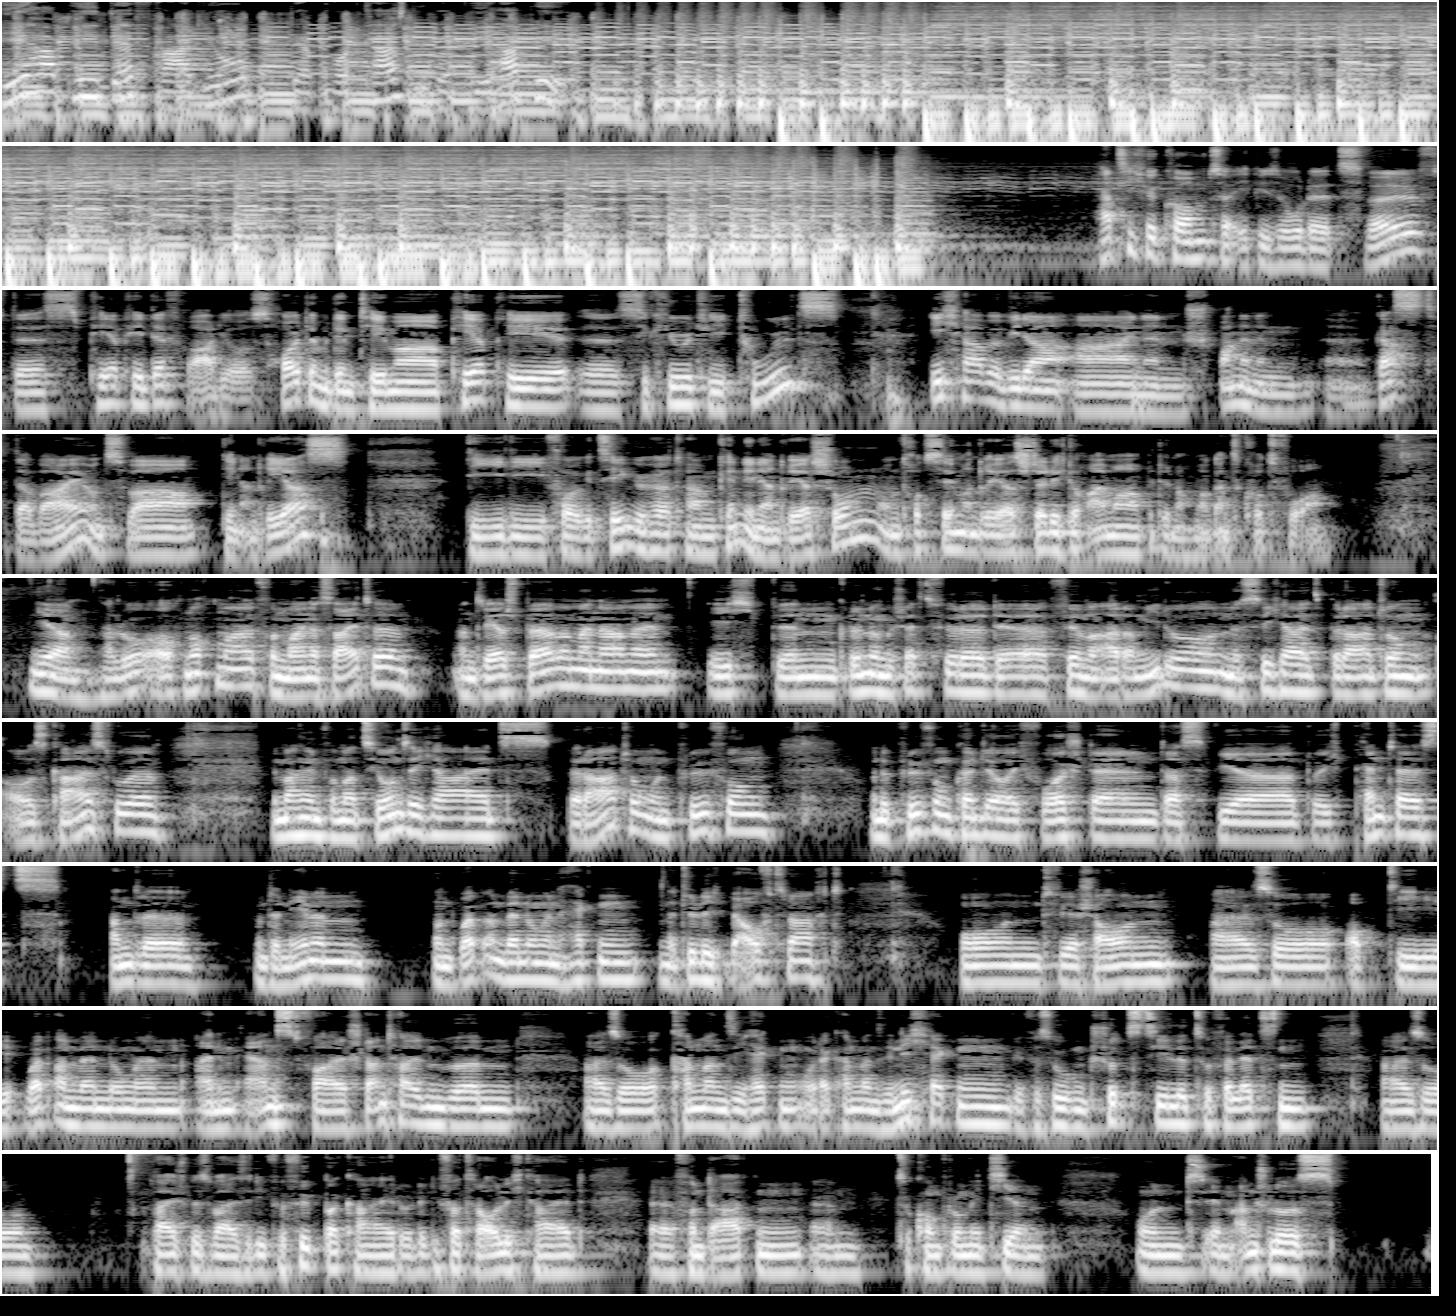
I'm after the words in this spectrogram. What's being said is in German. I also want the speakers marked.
Speaker 1: PHP Dev Radio, der Podcast über PHP.
Speaker 2: Herzlich willkommen zur Episode 12 des PHP Dev Radios. Heute mit dem Thema PHP äh, Security Tools. Ich habe wieder einen spannenden äh, Gast dabei, und zwar den Andreas. Die, die Folge 10 gehört haben, kennen den Andreas schon. Und trotzdem, Andreas, stell dich doch einmal bitte nochmal ganz kurz vor.
Speaker 3: Ja, hallo auch nochmal von meiner Seite. Andreas Sperber mein Name. Ich bin Gründer und Geschäftsführer der Firma Aramido, eine Sicherheitsberatung aus Karlsruhe. Wir machen Informationssicherheitsberatung und Prüfung. Und eine Prüfung könnt ihr euch vorstellen, dass wir durch Pentests andere Unternehmen und Webanwendungen hacken, natürlich beauftragt und wir schauen also, ob die Webanwendungen einem Ernstfall standhalten würden. Also kann man sie hacken oder kann man sie nicht hacken. Wir versuchen Schutzziele zu verletzen. Also beispielsweise die Verfügbarkeit oder die Vertraulichkeit äh, von Daten ähm, zu kompromittieren. Und im Anschluss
